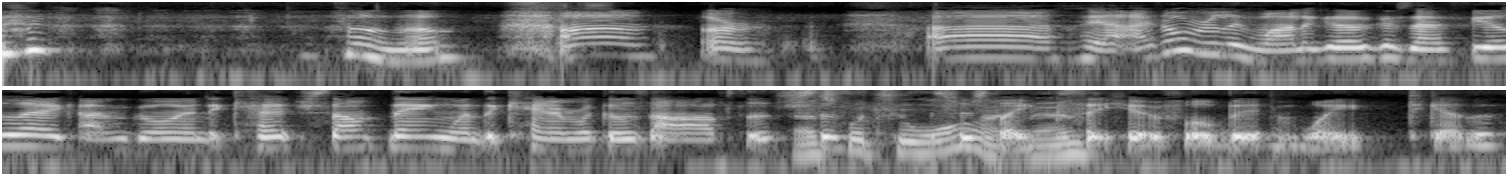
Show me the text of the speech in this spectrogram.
I don't know. Um, or uh, yeah, I don't really want to go because I feel like I'm going to catch something when the camera goes off. So it's That's just, what you want, just like man. sit here for a bit and wait together.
